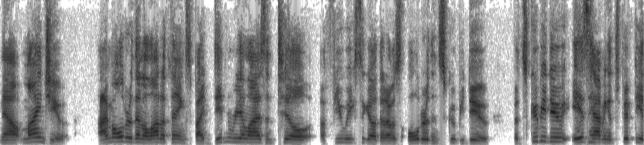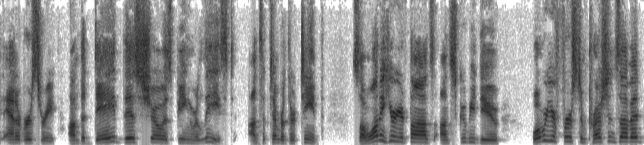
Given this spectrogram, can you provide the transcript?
Now, mind you, I'm older than a lot of things, but I didn't realize until a few weeks ago that I was older than Scooby Doo. But Scooby Doo is having its 50th anniversary on the day this show is being released on September 13th. So I want to hear your thoughts on Scooby Doo. What were your first impressions of it?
